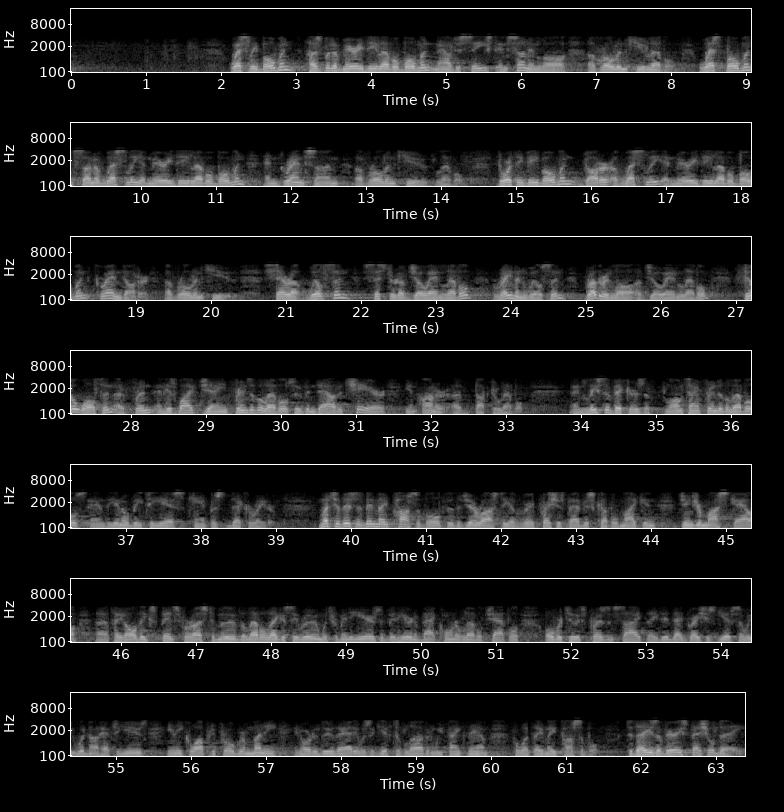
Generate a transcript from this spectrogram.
Wesley Bowman, husband of Mary D. Leavell Bowman, now deceased, and son-in-law of Roland Q. Leavell. Wes Bowman, son of Wesley and Mary D. Leavell Bowman, and grandson of Roland Q. Leavell. Dorothy B. Bowman, daughter of Wesley and Mary D. Leavell Bowman, granddaughter of Roland Q. Sarah Wilson, sister of Joanne Leavell. Raymond Wilson, brother-in-law of Joanne Leavell. Phil Walton, a friend, and his wife Jane, friends of the Leavells, who've endowed a chair in honor of Dr. Leavell. And Lisa Vickers, a longtime friend of the Leavells and the NOBTS campus decorator. Much of this has been made possible through the generosity of a very precious Baptist couple. Mike and Ginger Moscow uh, paid all the expense for us to move the Leavell Legacy Room, which for many years had been here in the back corner of Leavell Chapel, over to its present site. They did that gracious gift so we would not have to use any cooperative program money in order to do that. It was a gift of love, and we thank them for what they made possible. Today is a very special day.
